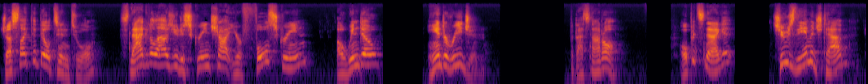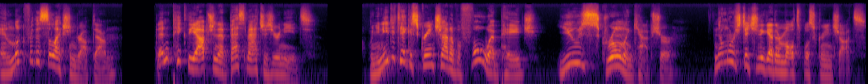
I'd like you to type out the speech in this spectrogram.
Just like the built-in tool, Snagit allows you to screenshot your full screen, a window, and a region. But that's not all. Open Snagit, choose the Image tab, and look for the Selection dropdown. Then pick the option that best matches your needs. When you need to take a screenshot of a full web page, use Scrolling Capture. No more stitching together multiple screenshots.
